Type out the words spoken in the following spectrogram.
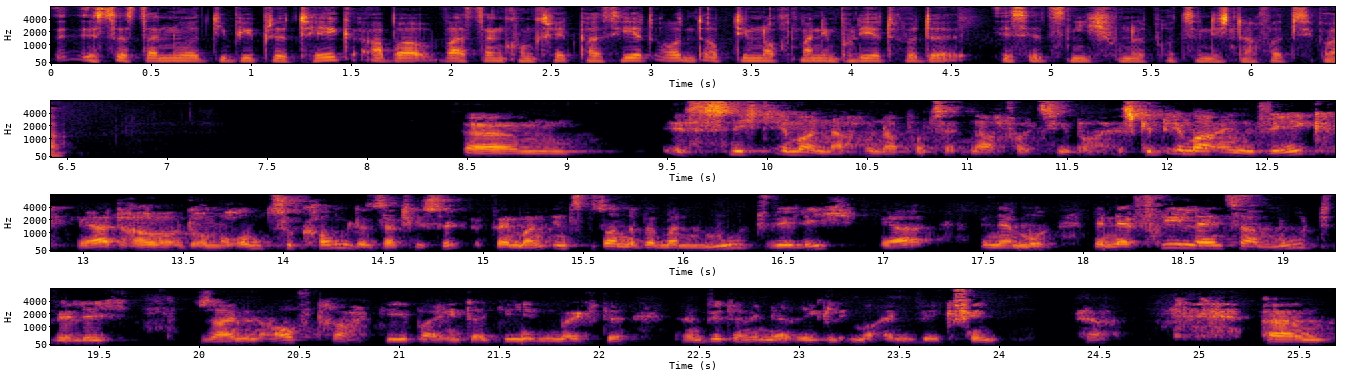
ist das dann nur die Bibliothek, aber was dann konkret passiert und ob die noch manipuliert würde, ist jetzt nicht hundertprozentig nachvollziehbar? Ähm, es ist nicht immer nach 100% nachvollziehbar. Es gibt immer einen Weg, ja, drumherum zu kommen. Das ist natürlich, wenn man, insbesondere wenn man mutwillig, ja, wenn der, wenn der Freelancer mutwillig seinen Auftraggeber hintergehen möchte, dann wird er in der Regel immer einen Weg finden. Ja. Ähm,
